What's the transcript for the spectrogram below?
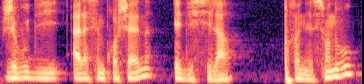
je vous dis à la semaine prochaine et d'ici là, Prenez soin de vous.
